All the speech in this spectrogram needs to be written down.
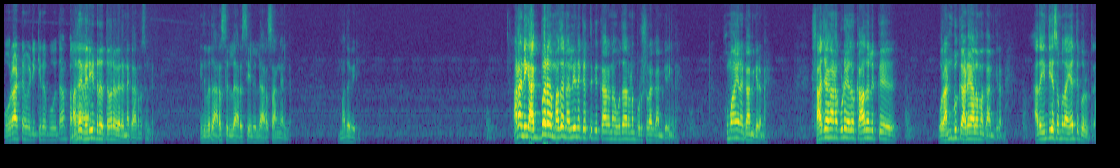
போராட்டம் வெடிக்கிற போது தான் மத வெறின்றதை தவிர வேற என்ன காரணம் சொல்லுங்க இது வெறும் அரசு இல்லை அரசியல் இல்லை அரசாங்கம் இல்லை. மத வெறி. ஆனா நீங்க அக்பரை மத நல்லிணக்கத்துக்கு காரணம் உதாரணம் புருஷரா காமிக்கிறீங்களே. ஹுமாயூனை காமிக்கிறமே. ஷாஜஹானை கூட ஏதோ காதலுக்கு ஒரு அன்புக்கு அடையாளமா காமிக்கிறமே. அதை இந்திய சமுதாயம் ஏற்றுக்கொள்கிற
